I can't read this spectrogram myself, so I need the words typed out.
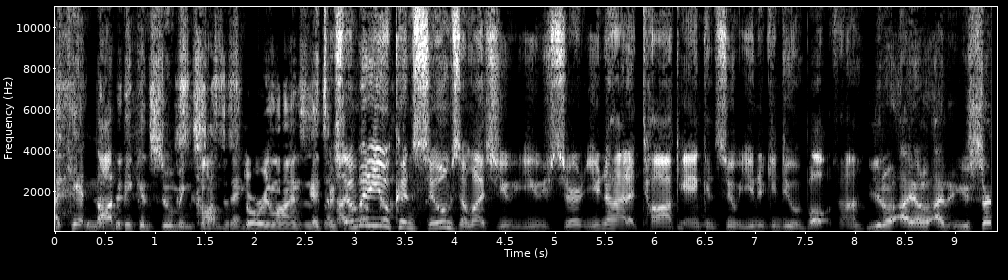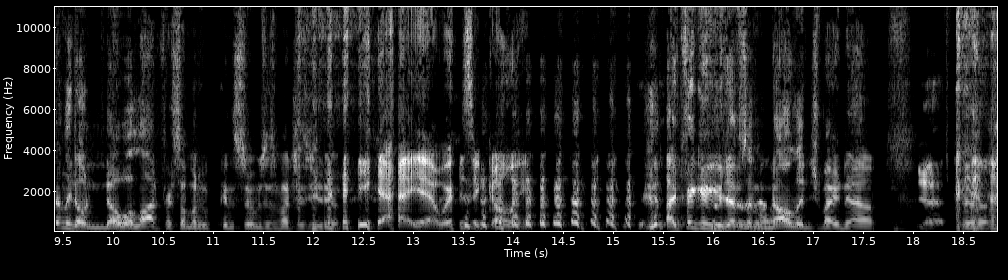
I can't not be consuming just constant something. storylines. It's- For somebody who consumes so much, you you sure you know how to talk and consume. You can do both, huh? You know, I, I you certainly don't know a lot for someone who consumes as much as you do. yeah, yeah. Where is it going? I figure you'd have some knowledge by now. yeah. Yeah,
